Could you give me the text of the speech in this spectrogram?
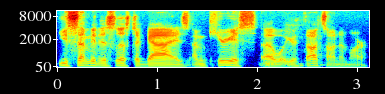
you sent me this list of guys. I'm curious uh, what your thoughts on him are.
